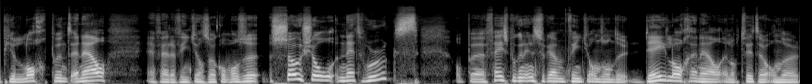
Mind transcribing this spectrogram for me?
d-log.nl. En verder vind je ons ook op onze social networks. Op eh, Facebook en Instagram vind je ons onder dlognl en op Twitter onder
